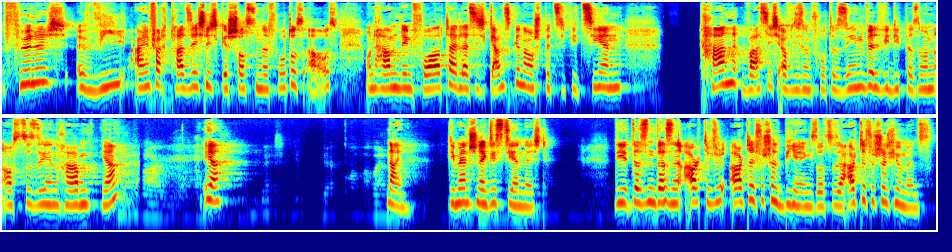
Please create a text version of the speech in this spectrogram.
völlig wie einfach tatsächlich geschossene Fotos aus und haben den Vorteil, dass ich ganz genau spezifizieren kann, was ich auf diesem Foto sehen will, wie die Personen auszusehen haben. Ja? Ja. Nein, die Menschen existieren nicht. Die, das sind, das sind artificial beings sozusagen, artificial humans.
